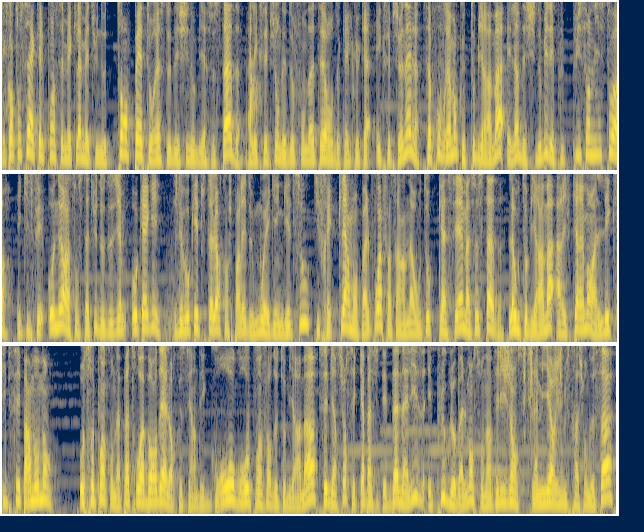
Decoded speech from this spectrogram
Et quand on sait à quel point ces mecs-là mettent une tempête au reste des shinobi à ce stade, à l'exception des deux fondateurs ou de quelques cas exceptionnels, ça prouve vraiment que Tobirama est l'un des shinobi les plus puissants de l'histoire, et qu'il fait honneur à son statut de deuxième Je l'évoquais tout à l'heure quand je parlais de Mue Gengetsu, qui ferait clairement pas le poids face à un Naruto KCM à ce stade, là où Tobirama arrive carrément à l'éclipser par moments. Autre point qu'on n'a pas trop abordé alors que c'est un des gros gros points forts de Tobirama, c'est bien sûr ses capacités d'analyse et plus globalement son intelligence. La meilleure illustration de ça,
